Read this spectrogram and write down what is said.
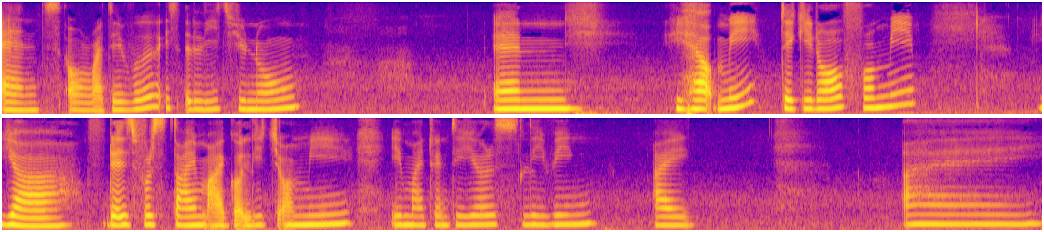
ants or whatever a leech you know. And he helped me take it off from me. Yeah that is first time I got leech on me. In my 20 years living I I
